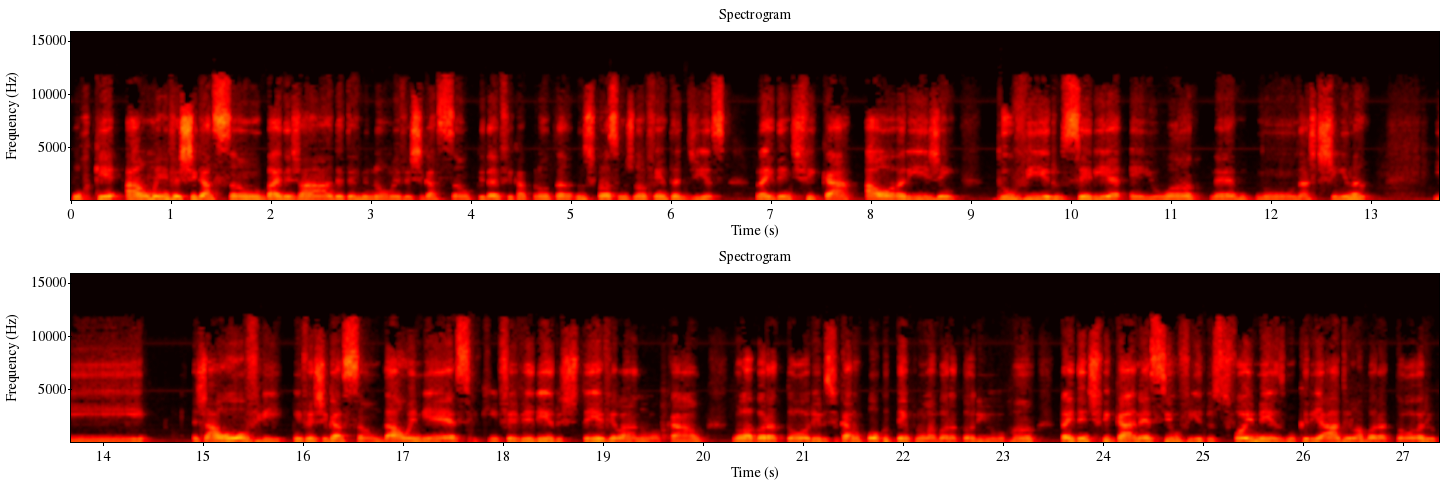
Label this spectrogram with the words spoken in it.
porque há uma investigação, o Biden já determinou uma investigação que deve ficar pronta nos próximos 90 dias para identificar a origem do vírus. Seria em Wuhan, né, no, na China, e já houve investigação da OMS, que em fevereiro esteve lá no local, no laboratório. Eles ficaram pouco tempo no laboratório em Wuhan para identificar né, se o vírus foi mesmo criado em laboratório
